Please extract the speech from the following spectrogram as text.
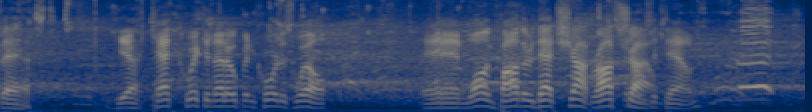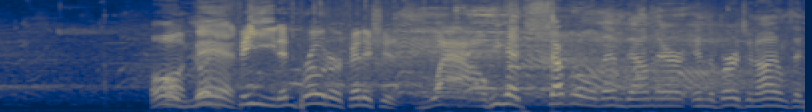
fast. Yeah, cat quick in that open court as well. And Wang bothered that shot. Rothschild it down. Oh, oh Wang, man. good feed and Brodeur finishes. Wow, he had several of them down there in the Virgin Islands, and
